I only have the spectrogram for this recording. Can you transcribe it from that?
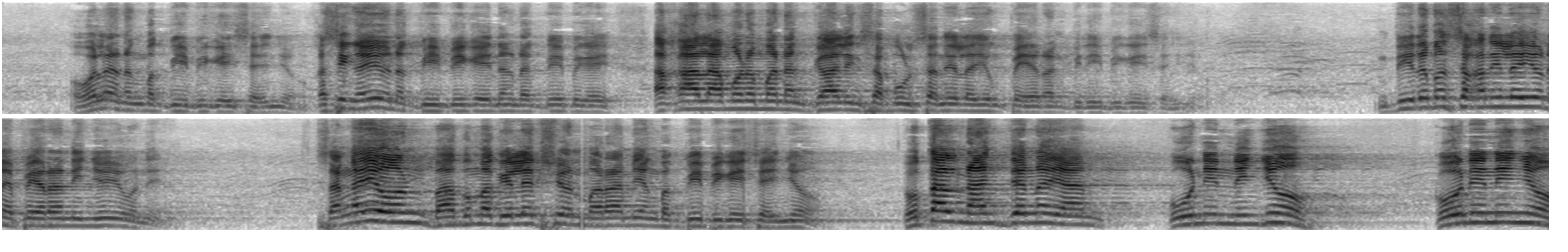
wala nang magbibigay sa inyo. Kasi ngayon, nagbibigay nang nagbibigay. Akala mo naman ang galing sa bulsa nila yung perang binibigay sa inyo. Hindi naman sa kanila yun eh, pera ninyo yun eh. Sa ngayon, bago mag-election, marami ang magbibigay sa inyo. Total, nandyan na yan, kunin ninyo. Kunin ninyo.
